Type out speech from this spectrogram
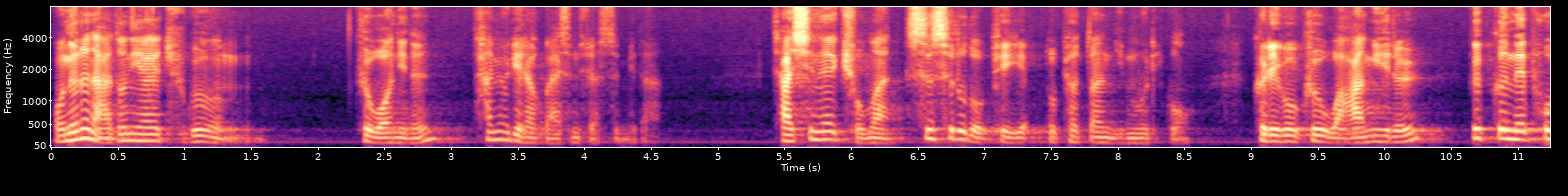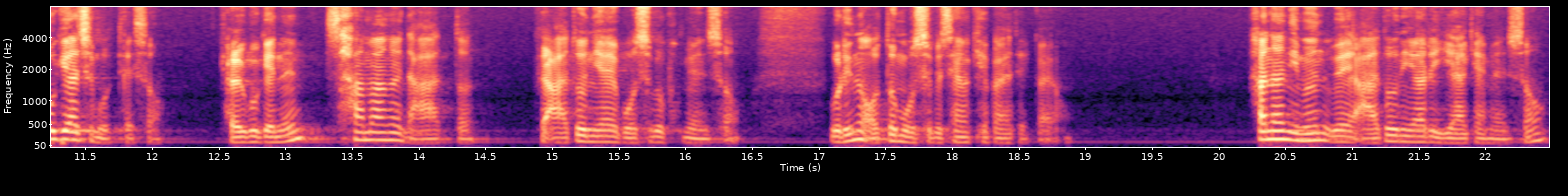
오늘은 아도니아의 죽음 그 원인은 탐욕이라고 말씀드렸습니다. 자신의 교만 스스로 높이, 높였던 인물이고 그리고 그 왕위를 끝끝내 포기하지 못해서 결국에는 사망을 낳았던 그 아도니아의 모습을 보면서 우리는 어떤 모습을 생각해 봐야 될까요? 하나님은 왜 아도니아를 이야기하면서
